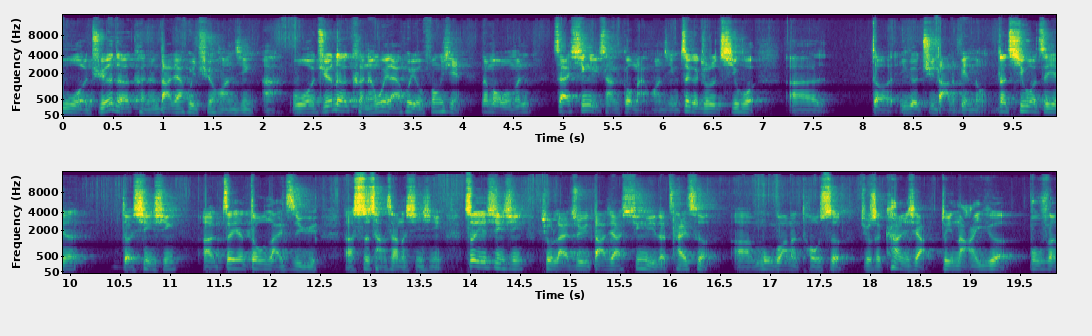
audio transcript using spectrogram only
我觉得可能大家会缺黄金啊，我觉得可能未来会有风险，那么我们在心理上购买黄金，这个就是期货呃的一个巨大的变动。那期货这些的信心啊，这些都来自于啊市场上的信心，这些信心就来自于大家心里的猜测啊，目光的投射，就是看一下对哪一个部分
